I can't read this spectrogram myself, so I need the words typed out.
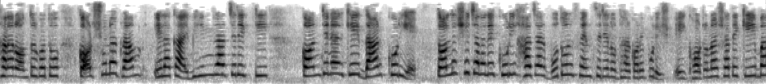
থানার অন্তর্গত করসুনা গ্রাম এলাকায় ভিন রাজ্যের একটি কন্টেনারকে দাঁড় করিয়ে তল্লাশি চালালে কুড়ি হাজার বোতল ফেন্সিডেল উদ্ধার করে পুলিশ। এই ঘটনার সাথে কে বা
